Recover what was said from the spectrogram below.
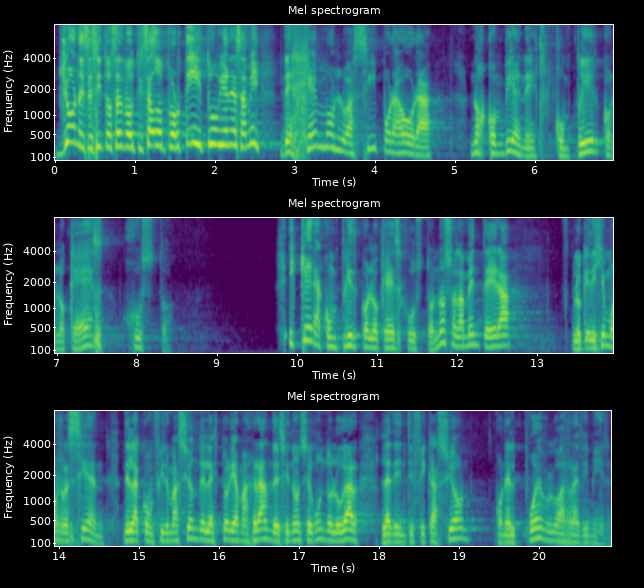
yo necesito ser bautizado por ti y tú vienes a mí. Dejémoslo así por ahora. Nos conviene cumplir con lo que es justo. ¿Y qué era cumplir con lo que es justo? No solamente era lo que dijimos recién, de la confirmación de la historia más grande, sino en segundo lugar, la identificación con el pueblo a redimir.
